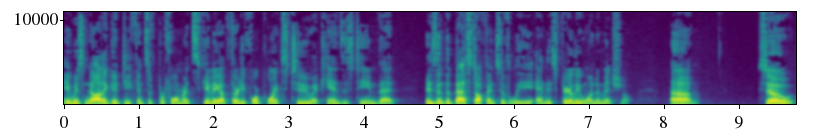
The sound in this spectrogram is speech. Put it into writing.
it was not a good defensive performance, giving up 34 points to a Kansas team that isn't the best offensively and is fairly one dimensional. Um, so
